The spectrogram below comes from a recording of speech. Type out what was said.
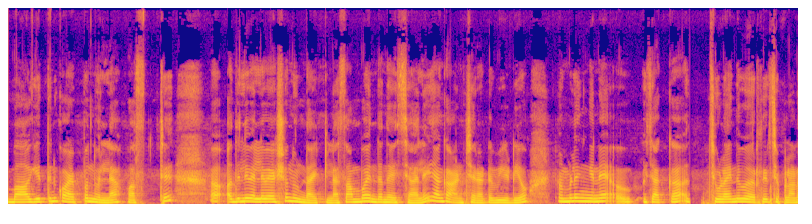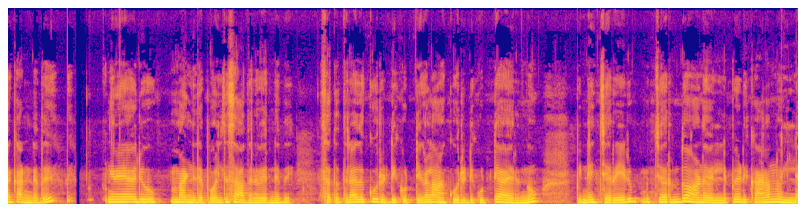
ഭാഗ്യത്തിന് കുഴപ്പമൊന്നുമില്ല. ഫസ്റ്റ് അതിൽ വല്ല വിഷമൊന്നും ഉണ്ടായിട്ടില്ല. സംഭവം എന്തെന്ന് വെച്ചാൽ ഞാൻ കാണിച്ചു തരാം കേട്ടോ വീഡിയോ. നമ്മളിങ്ങനെ ചക്ക ചുളയിൽ നിന്ന് വേർതിരിച്ചപ്പോഴാണ് കണ്ടത്. ഇങ്ങനെ ഒരു മണ്ണിര പോലത്തെ സാധനം വരുന്നത്. സത്യത്തിൽ അത് കുരുട്ടി കുട്ടികളാണ് കുരുട്ടി കുട്ടിയായിരുന്നു. പിന്നെ ചെറിയൊരു ചെറുതുമാണ് വലിയ പേടിക്കാനൊന്നുമില്ല.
